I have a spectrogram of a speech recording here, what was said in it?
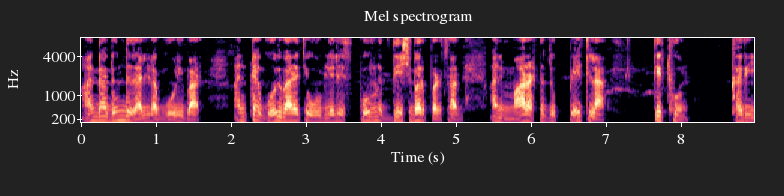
अंधाधुंद झालेला गोळीबार आणि त्या गोळीबाराचे उडलेले पूर्ण देशभर पडसाद आणि महाराष्ट्र जो पेटला तिथून खरी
